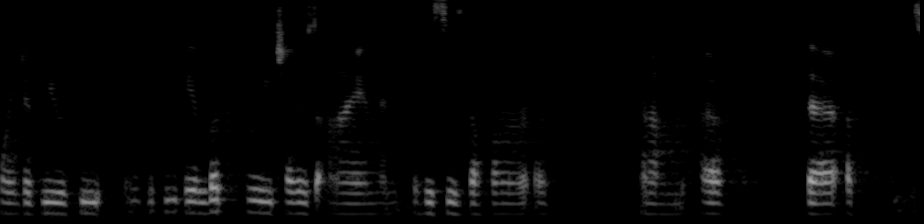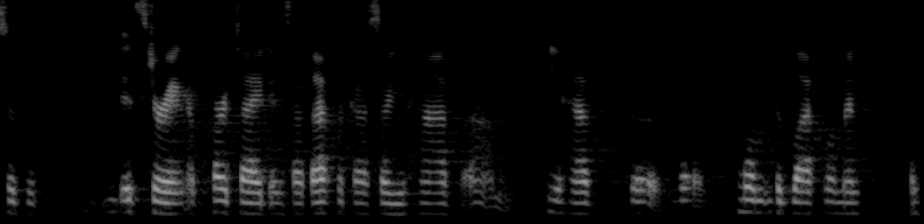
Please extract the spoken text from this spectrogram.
point of view. He, he they look through each other's eye, and then he sees the horror of um, of the uh, so the, it's during apartheid in South Africa. So you have um, you have the the woman, the black woman, and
